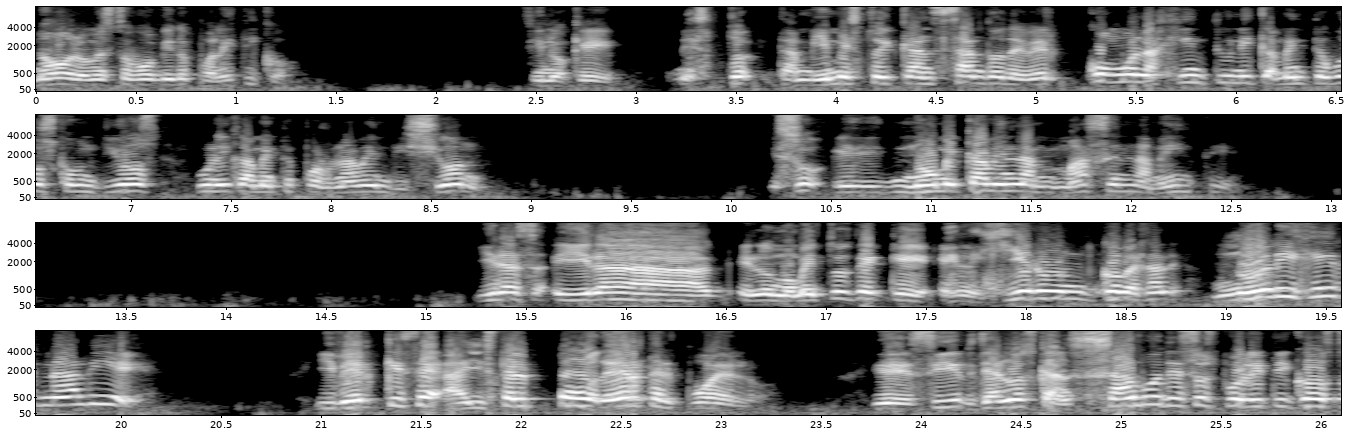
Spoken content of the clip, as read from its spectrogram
No, no me estoy volviendo político, sino que también me estoy cansando de ver cómo la gente únicamente busca un Dios únicamente por una bendición. Eso eh, no me cabe más en la mente. Ir a, ir a, en los momentos de que eligieron gobernante, no elegir nadie. Y ver que ahí está el poder del pueblo. Y decir, ya nos cansamos de esos políticos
